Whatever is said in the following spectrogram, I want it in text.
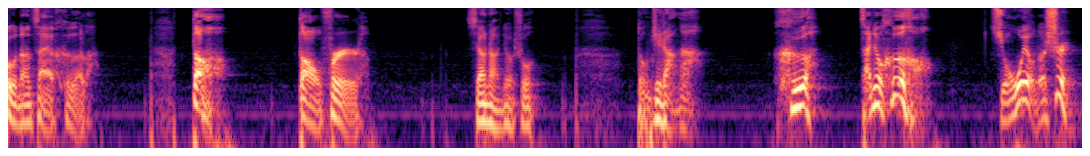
不能再喝了，到，到份儿了。乡长就说：“董局长啊，喝，咱就喝好，酒我有的是，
